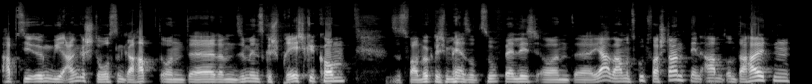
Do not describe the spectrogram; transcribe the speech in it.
habe sie irgendwie angestoßen gehabt und äh, dann sind wir ins Gespräch gekommen. Also es war wirklich mehr so zufällig und äh, ja, wir haben uns gut verstanden, den Abend unterhalten.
